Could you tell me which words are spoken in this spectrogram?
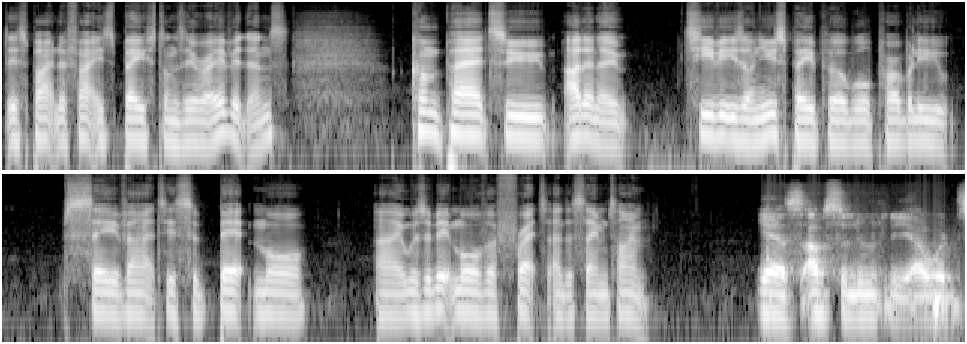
despite the fact it's based on zero evidence, compared to, I don't know, TVs or newspaper will probably say that it's a bit more, uh, it was a bit more of a threat at the same time. Yes, absolutely. I would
